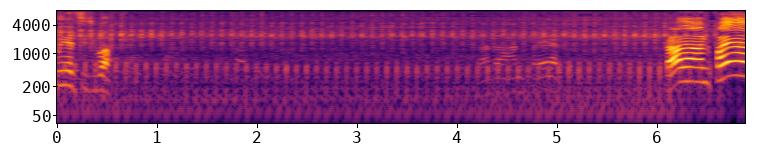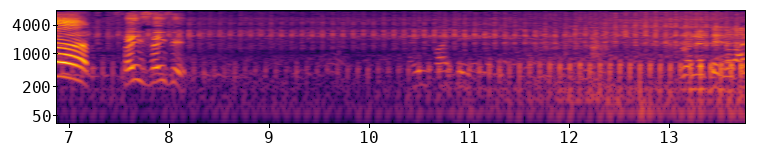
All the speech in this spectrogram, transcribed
மீன் அடிச்சிச்சுப்பா தாதா on fire size size. Net net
